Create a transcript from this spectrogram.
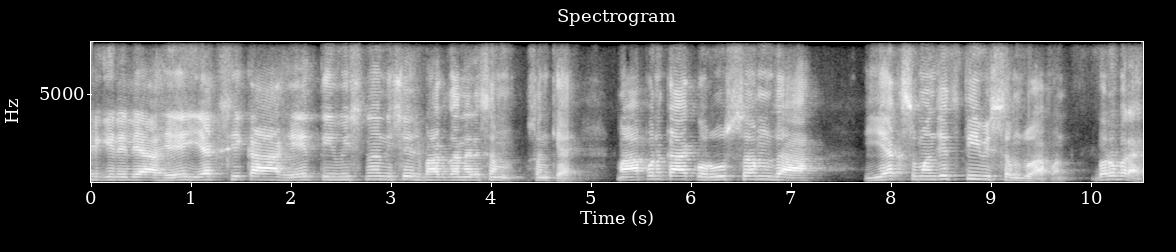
गेलेली आहे? एक्स ही का आहे? तेवीसनं निशेष भाग जाणारी सम संख्या आहे. मग आपण काय करू? समजा एक्स म्हणजेच तेवीस समजू आपण. बरोबर आहे?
